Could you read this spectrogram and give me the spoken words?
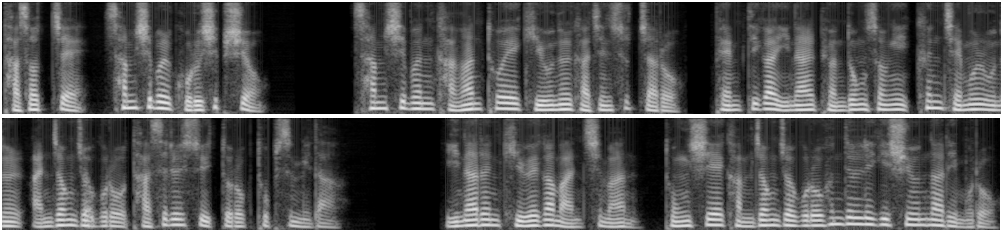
다섯째, 30을 고르십시오. 30은 강한 토의 기운을 가진 숫자로 뱀띠가 이날 변동성이 큰 재물운을 안정적으로 다스릴 수 있도록 돕습니다. 이날은 기회가 많지만 동시에 감정적으로 흔들리기 쉬운 날이므로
